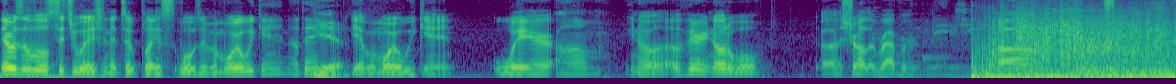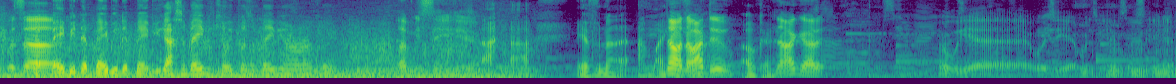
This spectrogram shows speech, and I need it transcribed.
there was a little situation that took place. What was it? Memorial Weekend, I think. Yeah. Yeah, Memorial Weekend, where um, you know, a very notable uh, Charlotte rapper um, was The uh. baby, DaBaby, the baby. You got some baby? Can we put some baby on real quick? Let me see here. If not, I might. No, no, I do. Okay. No, I got it. Where we at? Where's he at? Where's he at? Where's he at?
